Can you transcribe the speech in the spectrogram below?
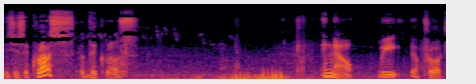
This is a cross, the cross. And now we approach,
